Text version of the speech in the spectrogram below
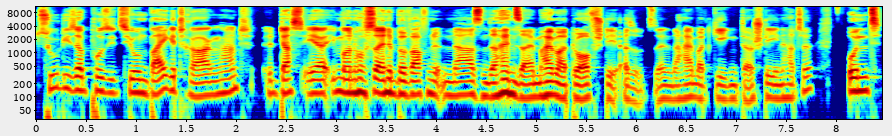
zu dieser Position beigetragen hat, dass er immer noch seine bewaffneten Nasen da in seinem Heimatdorf steht, also seine Heimatgegend da stehen hatte. Und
